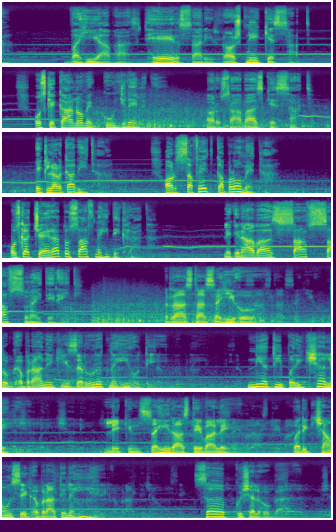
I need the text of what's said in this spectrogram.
वही आवाज़ ढेर सारी रोशनी के साथ उसके कानों में गूंजने लगी और उस आवाज़ के साथ एक लड़का भी था और सफ़ेद कपड़ों में था। उसका चेहरा तो साफ़ नहीं दिख रहा था। लेकिन आवाज़ साफ़ साफ़ सुनाई दे रही थी। रास्ता सही हो तो घबराने की ज़रूरत नहीं होती। नियति परीक्षा लेगी लेकिन सही रास्ते वाले परीक्षाओं से घबराते नहीं हैं। सब कुशल होगा।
